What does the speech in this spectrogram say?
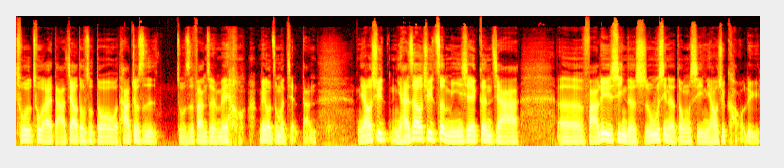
出出来打架，都是都他就是组织犯罪，没有 没有这么简单。你要去，你还是要去证明一些更加呃法律性的实务性的东西，你要去考虑。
